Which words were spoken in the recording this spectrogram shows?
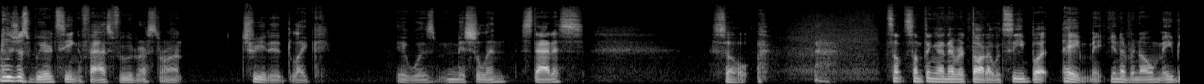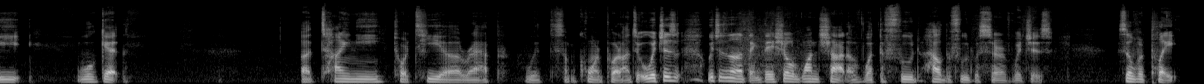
it was just weird seeing a fast food restaurant treated like it was Michelin status. So something I never thought I would see, but hey, you never know. Maybe we'll get a tiny tortilla wrap with some corn put onto it, which is which is another thing. They showed one shot of what the food, how the food was served, which is silver plate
